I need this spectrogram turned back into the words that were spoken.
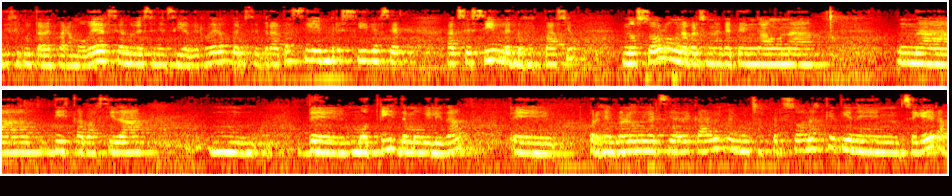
dificultades para moverse, anduviesen en silla de ruedas, pero se trata siempre sí de hacer accesibles los espacios, no solo una persona que tenga una, una discapacidad mm, de motriz, de movilidad. Eh, por ejemplo, en la Universidad de Cádiz hay muchas personas que tienen ceguera.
